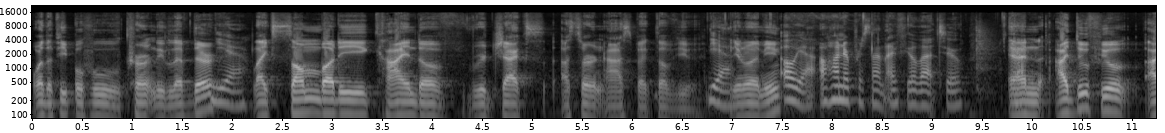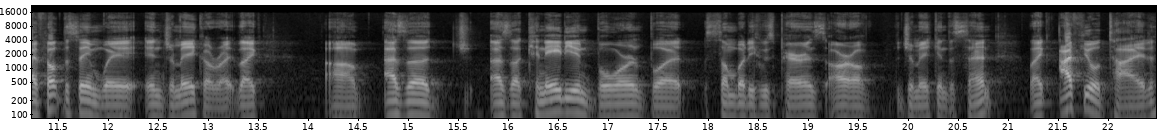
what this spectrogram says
or the people who currently live there. Yeah. Like somebody kind of rejects a certain aspect of you. Yeah. You know what I mean? Oh yeah, hundred percent. I feel that too. And I do feel I felt the same way in Jamaica, right? Like um, as a as a Canadian born, but somebody whose parents are of Jamaican descent. Like I feel tied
